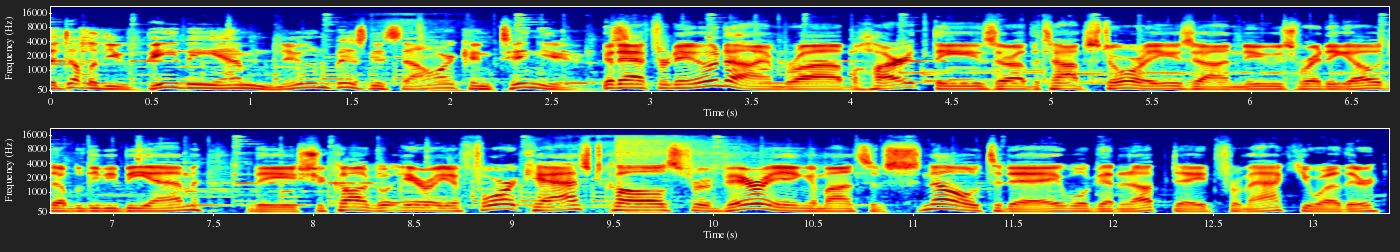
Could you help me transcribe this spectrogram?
The WBBM Noon Business Hour continues. Good afternoon. I'm Rob Hart. These are the top stories on News Radio WBBM. The Chicago area forecast calls for varying amounts of snow today. We'll get an update from AccuWeather.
